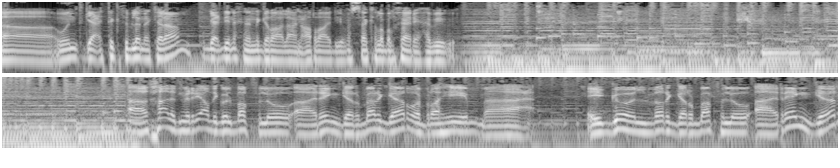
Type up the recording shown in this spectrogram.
آه وأنت قاعد تكتب لنا كلام. وقاعدين إحنا نقراه الآن على الراديو. مساك الله بالخير يا حبيبي. آه خالد من الرياض يقول بافلو آه Ringer burger. إبراهيم آه يقول burger Buffalo آه Ringer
